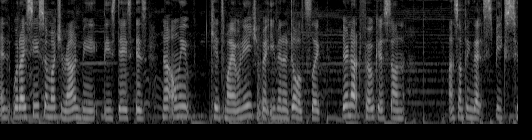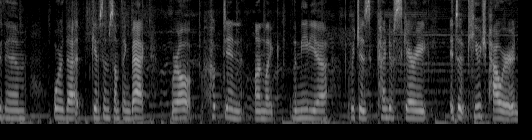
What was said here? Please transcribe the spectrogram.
And what I see so much around me these days is not only kids my own age, but even adults. Like they're not focused on on something that speaks to them or that gives them something back. We're all hooked in on like the media, which is kind of scary. It's a huge power, and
